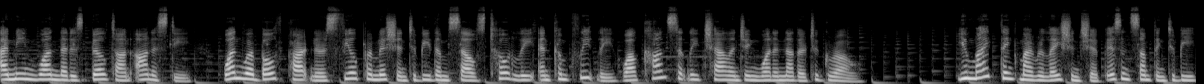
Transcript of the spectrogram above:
I mean one that is built on honesty, one where both partners feel permission to be themselves totally and completely while constantly challenging one another to grow. You might think my relationship isn't something to be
